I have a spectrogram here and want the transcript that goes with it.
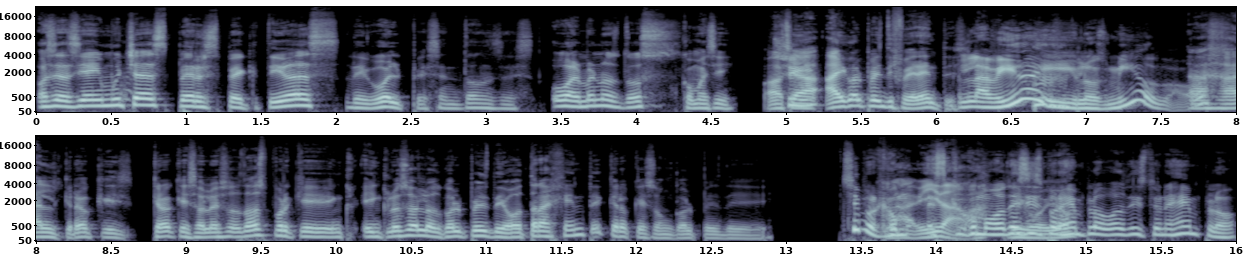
O sea, sí hay muchas perspectivas de golpes, entonces. O al menos dos. ¿Cómo así? O Sí. sea, hay golpes diferentes. La vida y los míos, vamos. Ajá, creo que, creo que solo esos dos, porque inc- incluso los golpes de otra gente creo que son golpes de... Sí, porque la como, es vida, que va, como vos decís, por yo. ejemplo, vos diste un ejemplo.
